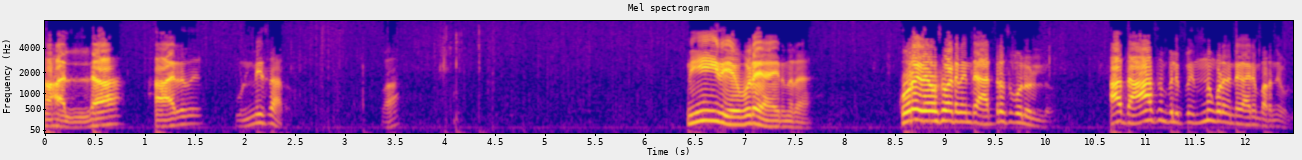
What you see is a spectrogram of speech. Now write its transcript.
അല്ല ആരത്? ഉണ്ണി സാർ വാ. നീ ഇത് എവിടെയായിരുന്നടാ? കുറെ ദിവസമായിട്ട് നിന്റെ അഡ്രസ് പോലും ഇല്ലല്ലോ. ആ ദാസും ഫിലിപ്പ് ഇന്നും കൂടെ നിന്റെ കാര്യം പറഞ്ഞോളൂ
